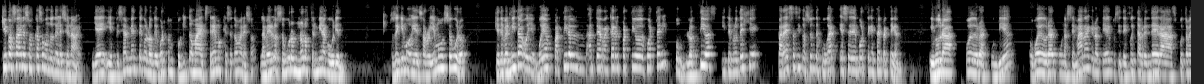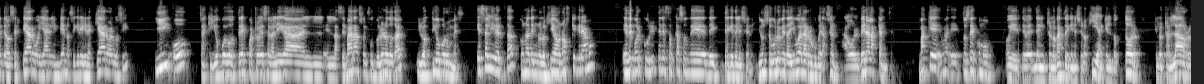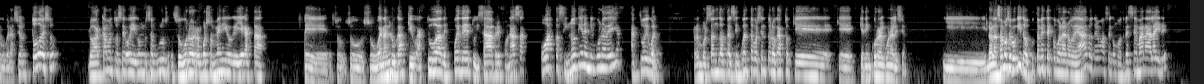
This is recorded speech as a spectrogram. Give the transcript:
¿Qué pasaba en esos casos cuando te lesionabas? Y, y, especialmente con los deportes un poquito más extremos que se toman eso, la mayoría de los seguros no los termina cubriendo. Entonces, aquí desarrollemos un seguro que te permita, oye, voy a partir antes de arrancar el partido de jugar tenis, pum, lo activas y te protege para esa situación de jugar ese deporte que estás practicando. Y dura, puede durar un día o puede durar una semana que lo actives, pues si te fuiste a aprender a justamente a surfear o ya en el invierno si quieres ir a esquiar o algo así. Y o, sea, que yo juego tres, cuatro veces en la liga en, la semana, soy futbolero total y lo activo por un mes. Esa libertad con una tecnología on-off que creamos es de poder cubrirte en esos casos de, que te lesiones. Y un seguro que te ayuda a la recuperación, a volver a las canchas. Más que, eh, entonces es como, oye, de, entre los gastos de kinesiología, que el doctor, que los traslados, recuperación, todo eso lo abarcamos entonces, oye, con un seguro, de reembolsos médicos que llega hasta eh, su, su, buenas lucas, que actúa después de tu ISAPRE, FONASA, o hasta si no tienes ninguna de ellas, actúa igual, reembolsando hasta el 50% de los gastos que, que te incurre alguna lesión. Y lo lanzamos hace poquito, justamente es como la novedad, lo tenemos hace como tres semanas al aire.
